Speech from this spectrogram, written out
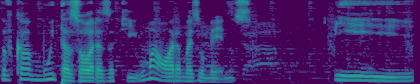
Eu ficava muitas horas aqui, uma hora mais ou menos. E.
